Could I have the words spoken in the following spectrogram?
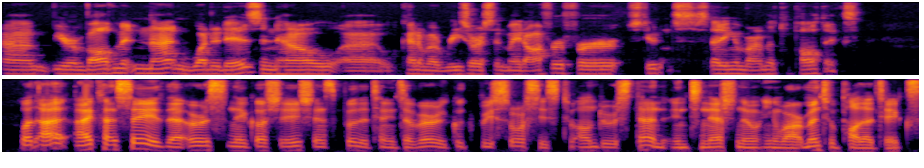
um, your involvement in that and what it is and how uh, kind of a resource it might offer for students studying environmental politics? What I, I can say is that Earth Negotiations Bulletin is a very good resource to understand international environmental politics,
